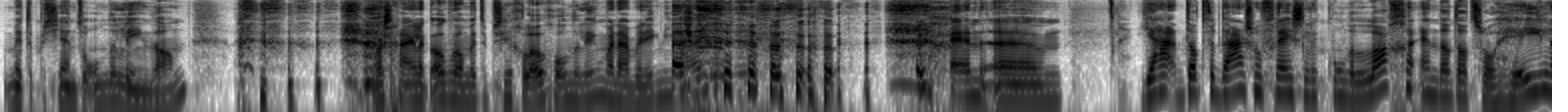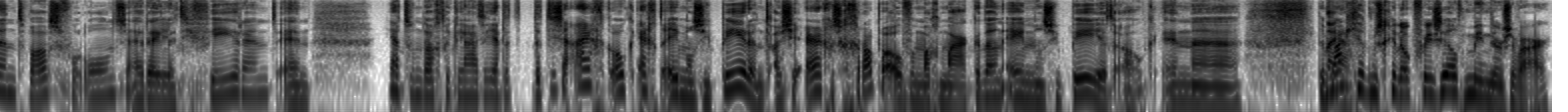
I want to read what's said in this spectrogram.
met de patiënten onderling dan. Waarschijnlijk ook wel met de psycholoog onderling, maar daar ben ik niet bij. en ehm, ja, dat we daar zo vreselijk konden lachen en dat dat zo helend was voor ons en relativerend. En ja, toen dacht ik later, ja, dat, dat is eigenlijk ook echt emanciperend. Als je ergens grappen over mag maken, dan emancipeer je het ook. En eh, Dan nou maak ja. je het misschien ook voor jezelf minder zwaar.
